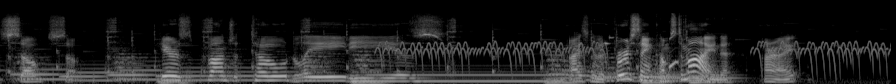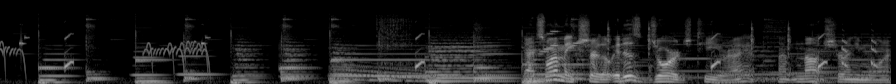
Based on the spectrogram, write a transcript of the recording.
so, so. Here's a bunch of toad ladies. Alright, so the first thing comes to mind. Alright. Yeah, I just want to make sure, though. It is George T, right? I'm not sure anymore.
